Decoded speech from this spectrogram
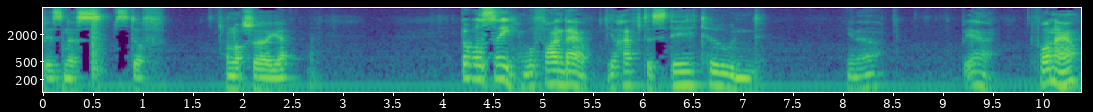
business stuff. I'm not sure yet. But we'll see, we'll find out. You'll have to stay tuned, you know. But yeah, for now,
